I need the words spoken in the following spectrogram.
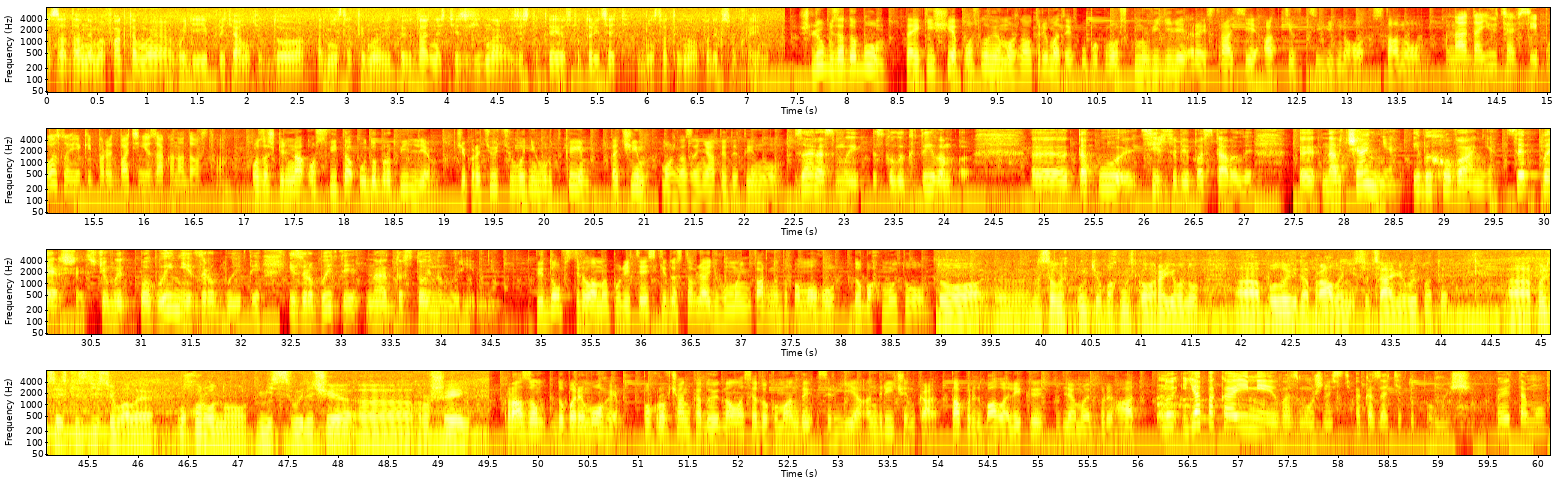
За даними фактами, водії притягнуті до адміністративної відповідальності згідно зі статтею 130 Адміністративного кодексу України. Шлюб за добу та які ще послуги можна отримати у Покровському відділі реєстрації актів цивільного стану. Надаються всі послуги, які передбачені законодавством. Позашкільна освіта у Добропіллі. Чи працюють сьогодні гуртки та чим можна зайняти дитину? Зараз ми з колективом таку ціль собі поставили: Е, навчання і виховання це перше, що ми повинні зробити, і зробити на достойному рівні. Під обстрілами поліцейські доставляють гуманітарну допомогу до Бахмуту. До е, населених пунктів Бахмутського району е, були доправлені соціальні виплати. Е, Поліцейські здійснювали охорону місць видачі е, грошей. Разом до перемоги покровчанка доєдналася до команди Сергія Андрійченка та придбала ліки для медбригад. Ну, я пока имею возможность оказать эту помощь, поэтому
